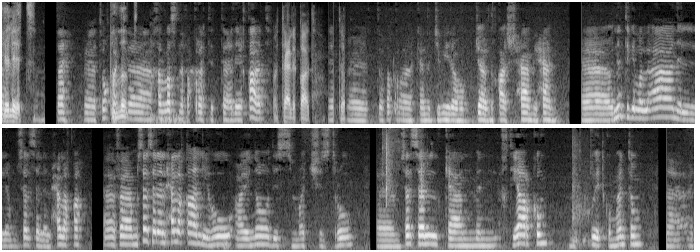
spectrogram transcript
يا ليت. طيب أتوقع خلصنا فقرة التعليقات. التعليقات. آه، الفقره كانت جميلة وجاء نقاش حامي حامي. آه، ننتقل الآن لمسلسل الحلقة. آه، فمسلسل الحلقة اللي هو I know this much is true. آه، مسلسل كان من اختياركم من تصويتكم أنتم. آه،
